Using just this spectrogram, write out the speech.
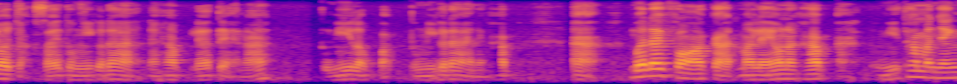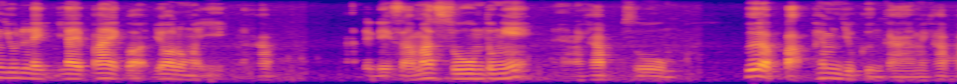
ย่อจากไซส์ตรงนี้ก็ได้นะครับ แล้วแต่นะตรงนี้เราปรับตรงนี้ก็ได้นะครับอ่าเมื่อได้ฟองอากาศมาแล้วนะครับอ่าตรงนี้ถ้ามันยังอยู่ใหญ่ไปก็ย่อลงมาอีกนะครับเด็กๆสามารถซูมตรงนี้ นะครับซูมเพื่อปรับให้มันอยู่กึ่งกลางไหมครับ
